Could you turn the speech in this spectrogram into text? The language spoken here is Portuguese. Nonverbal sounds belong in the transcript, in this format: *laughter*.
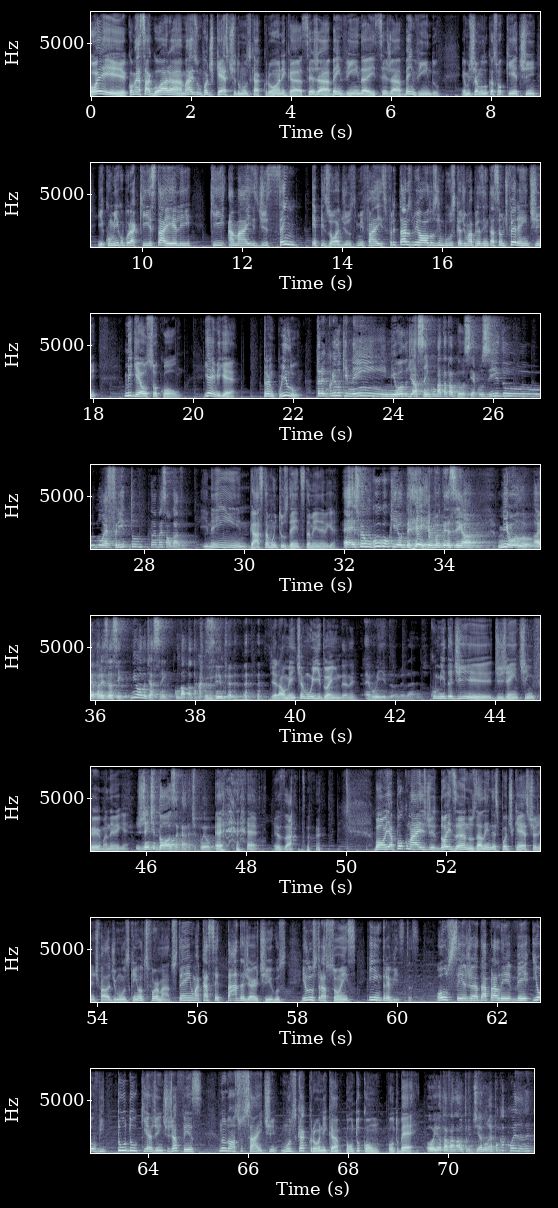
Oi, começa agora mais um podcast do Música Crônica. Seja bem-vinda e seja bem-vindo. Eu me chamo Lucas Roquete e comigo por aqui está ele que há mais de 100 episódios me faz fritar os miolos em busca de uma apresentação diferente, Miguel Socol. E aí, Miguel? Tranquilo? Tranquilo que nem miolo de acém com batata doce. É cozido, não é frito, então é mais saudável. E nem gasta muitos dentes também, né, Miguel? É, esse foi um Google que eu dei, *laughs* eu botei assim, ó, miolo. Aí apareceu assim, miolo de acém com batata *laughs* cozida. Geralmente é moído ainda, né? É moído, é verdade. Comida de, de gente enferma, né, Miguel? Gente idosa, cara, tipo eu. É, *laughs* é exato. Bom, e há pouco mais de dois anos, além desse podcast, a gente fala de música em outros formatos. Tem uma cacetada de artigos, ilustrações e entrevistas. Ou seja, dá para ler, ver e ouvir tudo que a gente já fez no nosso site musicacronica.com.br. Oi, eu tava lá outro dia, não é pouca coisa, né?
